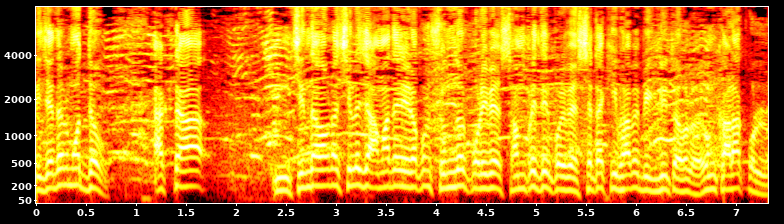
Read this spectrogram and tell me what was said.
নিজেদের মধ্যেও একটা চিন্তাভাবনা ছিল যে আমাদের এরকম সুন্দর পরিবেশ, সম্প্রীতির পরিবেশ, সেটা কীভাবে বিঘ্নিত হলো এবং কারা করল।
